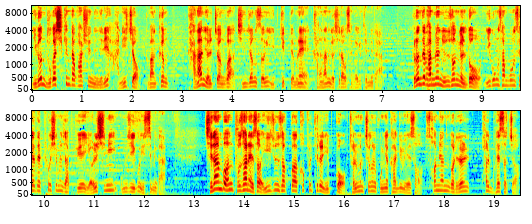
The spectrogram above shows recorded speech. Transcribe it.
이건 누가 시킨다고 할 수 있는 일이 아니죠. 그만큼 강한 열정과 진정성이 있기 때문에 가능한 것이라고 생각이 됩니다. 그런데 반면 윤석열도 2030 세대 표심을 잡기 위해 열심히 움직이고 있습니다. 지난번 부산에서 이준석과 커플티를 입고 젊은 층을 공략하기 위해서 서면 거리를 활보했었죠.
